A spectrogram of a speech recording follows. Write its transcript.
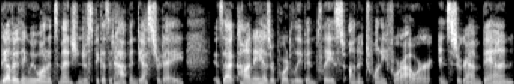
The other thing we wanted to mention, just because it happened yesterday, is that Kanye has reportedly been placed on a 24 hour Instagram ban.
